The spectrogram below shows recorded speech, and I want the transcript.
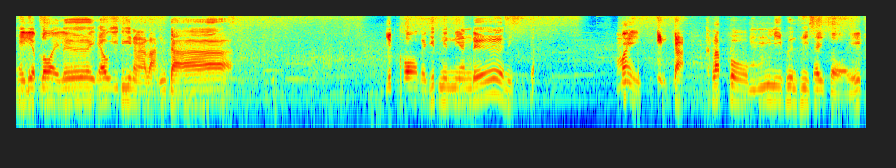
ให้เรียบร้อยเลย LED หน้าหลังจ้ายึดคอกับยึดเนียนๆเด้อนี่ไม่เกะกะครับผมมีพื้นที่ใช้สอยค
